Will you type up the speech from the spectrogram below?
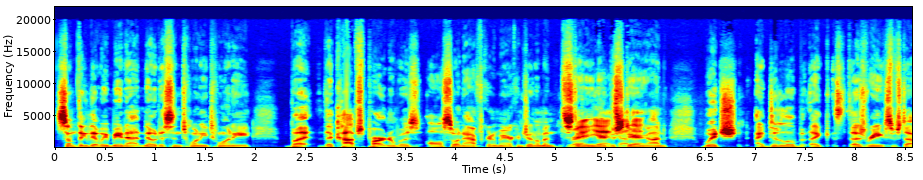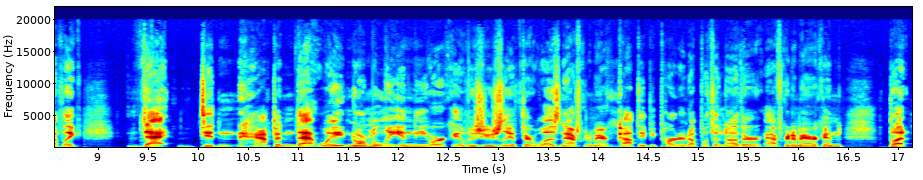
something that we may not notice in 2020, but the cop's partner was also an African American gentleman standing yeah, there just staring that. on. Which I did a little bit like I was reading some stuff like that didn't happen that way normally in New York. It was usually if there was an African American cop, they'd be partnered up with another African American. But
